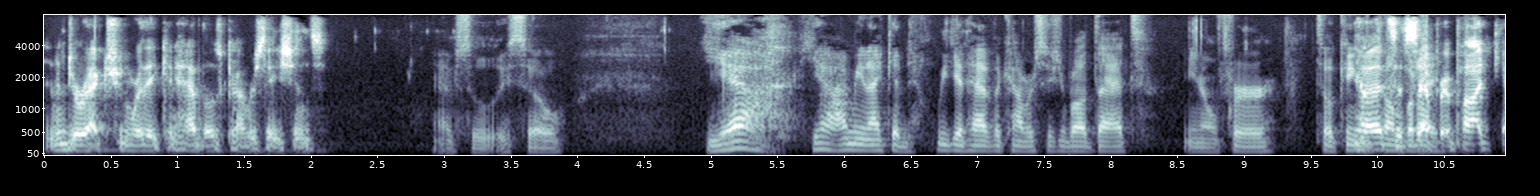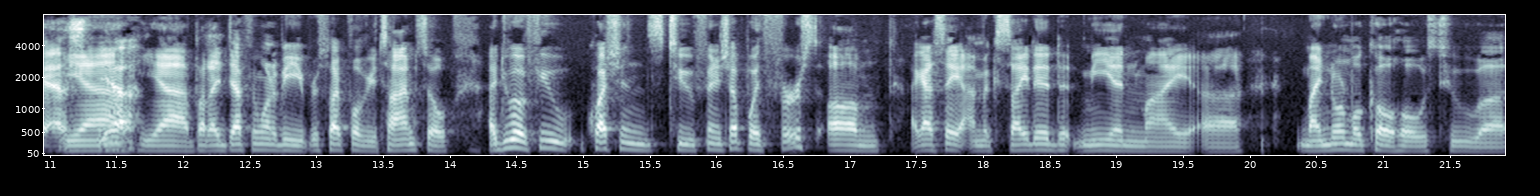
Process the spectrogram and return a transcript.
in a direction where they can have those conversations. Absolutely. So, yeah, yeah. I mean, I could we could have a conversation about that. You know, for till Kingdom yeah, that's Come, a separate I, podcast. Yeah, yeah, yeah, But I definitely want to be respectful of your time. So I do have a few questions to finish up with. First, um, I gotta say I'm excited. Me and my uh, my normal co-host, who uh,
